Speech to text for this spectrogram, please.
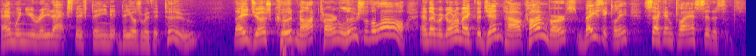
and when you read Acts 15, it deals with it too. They just could not turn loose of the law. And they were going to make the Gentile converts basically second class citizens.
